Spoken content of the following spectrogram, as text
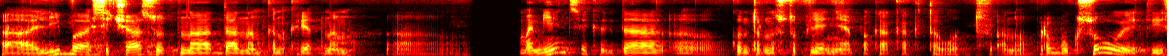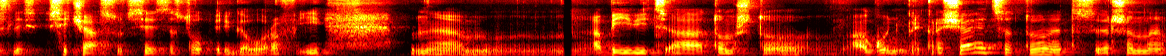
Либо сейчас вот на данном конкретном моменте, когда э, контрнаступление пока как-то вот оно пробуксовывает, если сейчас вот сесть за стол переговоров и эм, объявить о том, что огонь прекращается, то это совершенно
